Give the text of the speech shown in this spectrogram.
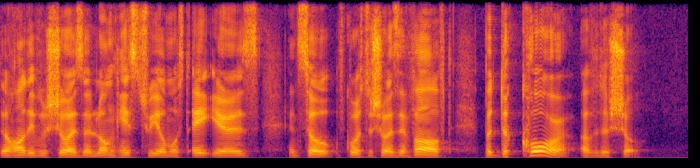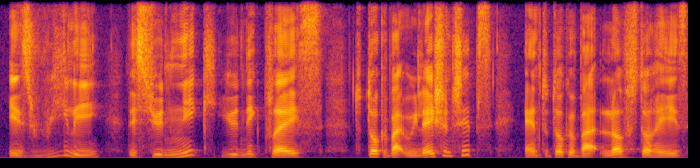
the Rendezvous show has a long history, almost eight years, and so of course the show has evolved. But the core of the show is really this unique, unique place to talk about relationships and to talk about love stories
